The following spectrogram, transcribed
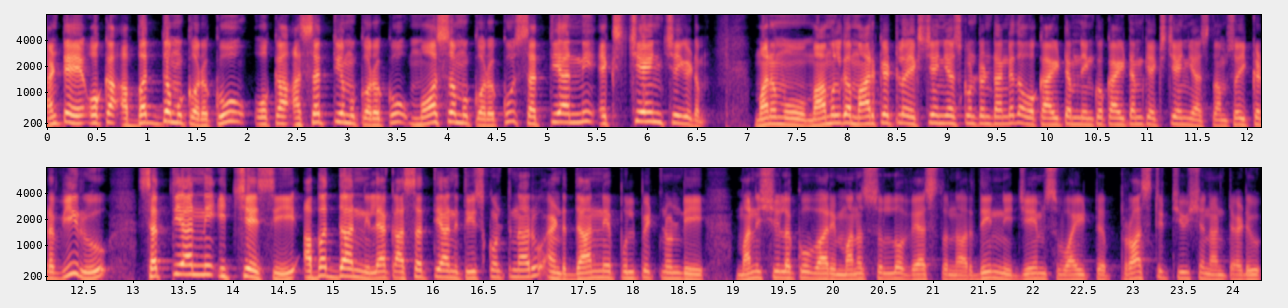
అంటే ఒక అబద్ధము కొరకు ఒక అసత్యము కొరకు మోసము కొరకు సత్యాన్ని ఎక్స్చేంజ్ చేయడం. మనము మామూలుగా మార్కెట్లో ఎక్స్చేంజ్ చేసుకుంటుంటాం కదా ఒక ఐటెంని ఇంకొక ఐటమ్కి ఎక్స్చేంజ్ చేస్తాం. సో ఇక్కడ వీరు సత్యాన్ని ఇచ్చేసి అబద్ధాన్ని లేక అసత్యాన్ని తీసుకుంటున్నారు అండ్ దాన్నే పుల్పిట్ నుండి మనుషులకు వారి మనస్సుల్లో వేస్తున్నారు. దీన్ని జేమ్స్ వైట్ ప్రాస్టిట్యూషన్ అంటాడు.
